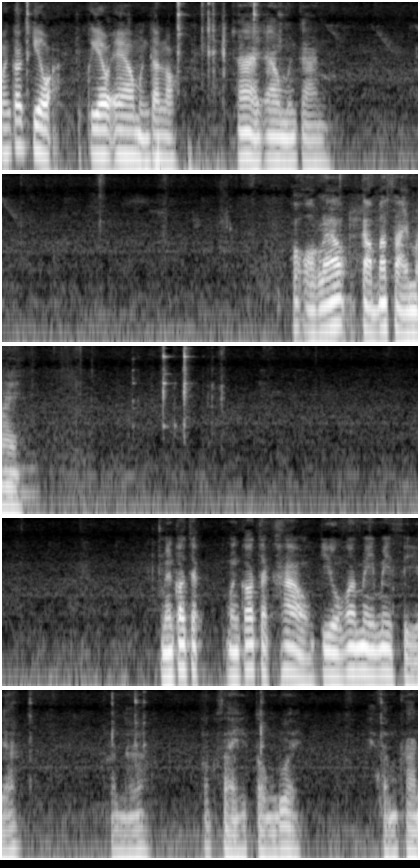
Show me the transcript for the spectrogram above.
มันก็เกลียวเกลียวแอลเหมือนกันเหรอใช่แอลเหมือนกัน พอออกแล้วกลับมาใส่ใหม่ มันก็จะมันก็จะเข้าเกียวก็ไม่ไม่เสียนะต้องใส่ตรงด้วยสำคัญ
